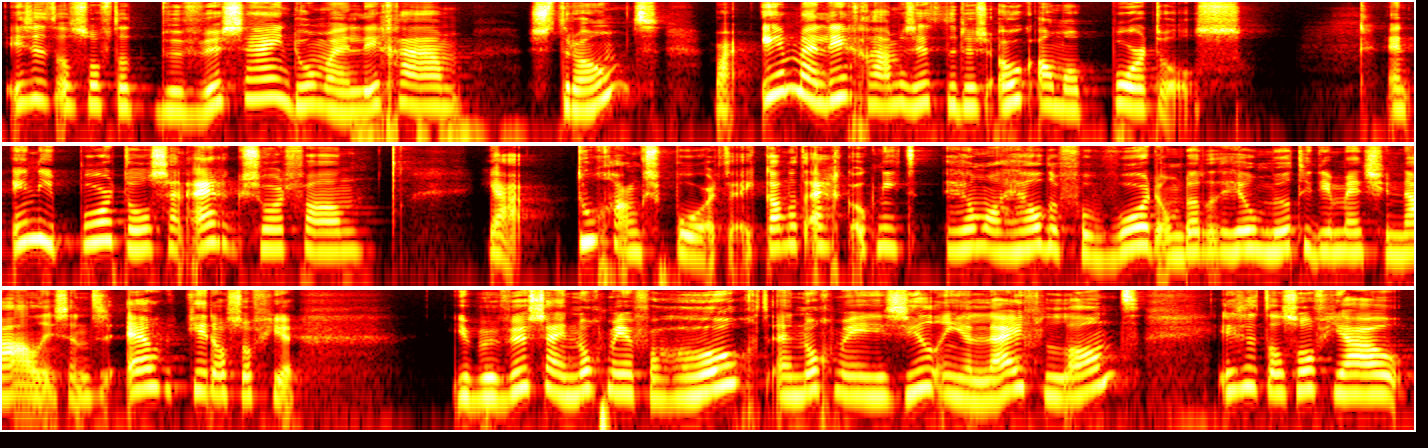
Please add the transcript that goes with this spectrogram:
is het alsof dat bewustzijn door mijn lichaam stroomt. Maar in mijn lichaam zitten dus ook allemaal portals. En in die portals zijn eigenlijk een soort van ja, toegangspoorten. Ik kan het eigenlijk ook niet helemaal helder verwoorden, omdat het heel multidimensionaal is. En het is elke keer alsof je je bewustzijn nog meer verhoogt en nog meer je ziel in je lijf landt. Is het alsof jouw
